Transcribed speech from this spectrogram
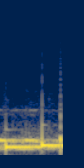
Hey,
